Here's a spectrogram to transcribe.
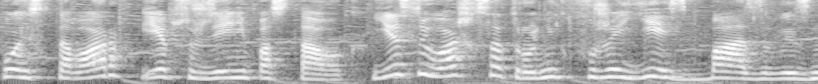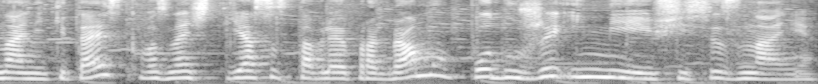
поиск товаров и обсуждение поставок. Если у ваших сотрудников уже есть базовые знания китайского, значит я составляю программу под уже имеющиеся знания.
